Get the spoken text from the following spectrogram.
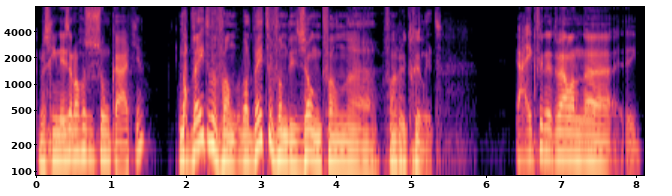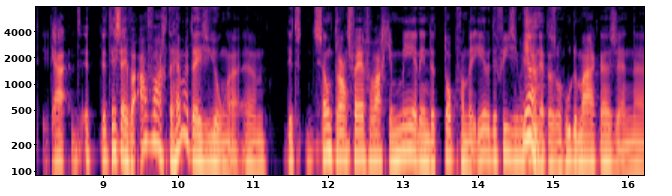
misschien is er nog een seizoenkaartje. Wat weten we van, wat weten we van die zoon van, eh, van Ruud Gullit? Ja, ik vind het wel een. eh, ja, het, het is even afwachten hè, met deze jongen. Ehm, dit, zo'n transfer verwacht je meer in de top van de eredivisie. Misschien Ja. net als een Hoedemakers en eh,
